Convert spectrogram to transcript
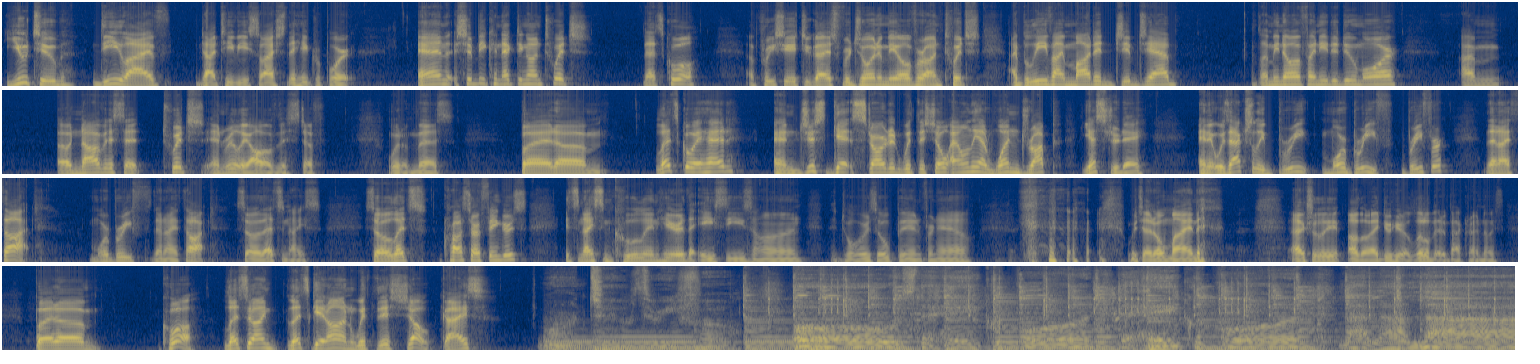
YouTube, dlive.tv slash The Hake Report, and should be connecting on Twitch. That's cool. Appreciate you guys for joining me over on Twitch. I believe I modded Jib Jab. Let me know if I need to do more. I'm a novice at Twitch and really all of this stuff. What a mess. But um, let's go ahead and just get started with the show. I only had one drop yesterday, and it was actually brief, more brief, briefer than I thought. More brief than I thought. So that's nice. So let's cross our fingers. It's nice and cool in here. The AC's on. The door's open for now, which I don't mind, actually. Although I do hear a little bit of background noise. But um, cool. Let's on. Let's get on with this show, guys. One, two, three, four. Oh, it's the Hake Report, the Hake Report. La la la.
